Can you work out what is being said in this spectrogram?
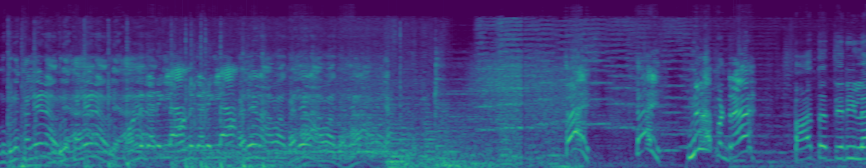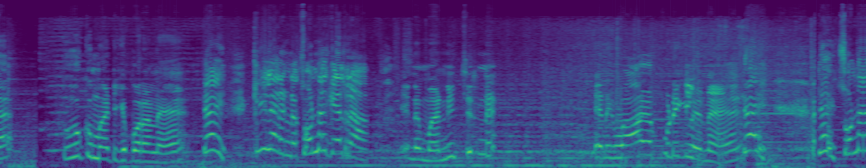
உனக்குள்ள கல்யாணம் ஆகல கல்யாணம் ஆகலையா? ஒண்ணு கிடைக்கல. ஒண்ணு கிடைக்கல. கல்யாணம் ஆவா கல்யாணம் ஆகாதா? ஏய் ஏய் என்னடா பண்ற? பார்த்தா தெரியல. தூக்கு மாட்டிக்க போறானே. டேய் கீழ இறங்க சொன்னா கேளுடா. என்ன மன்னிச்சிருனே. எனக்கு வாழ பிடிக்கலண்ணே டேய் டேய் சொன்னா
